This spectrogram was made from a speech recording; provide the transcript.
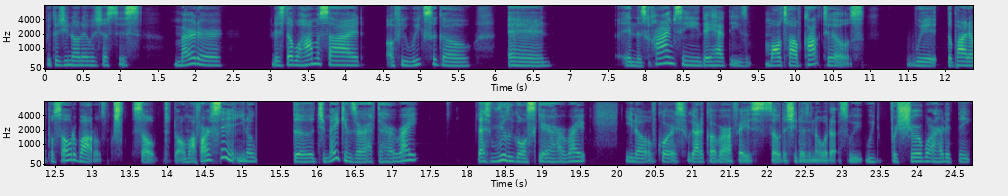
Because you know there was just this murder, this double homicide a few weeks ago. And in this crime scene, they had these Molotov cocktails with the pineapple soda bottles. So to throw my first our scent, you know, the Jamaicans are after her, right? That's really gonna scare her, right? You know, of course, we gotta cover our face so that she doesn't know what us. We we for sure want her to think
